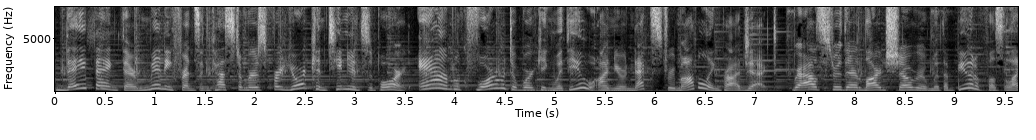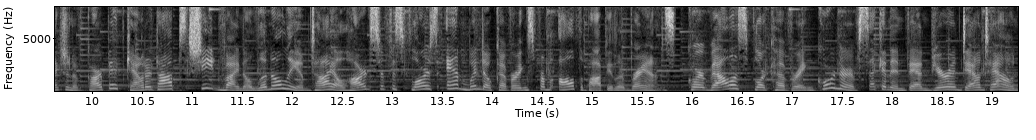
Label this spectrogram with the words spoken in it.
They thank their many friends and customers for your continued support and look forward to working with you on your next remodeling project. Browse through their large showroom with a beautiful selection of carpet, countertops, sheet vinyl, linoleum, tile, hard surface floors, and window coverings from all the popular brands. Corvallis Floor Covering, corner of 2nd and Van Buren downtown,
